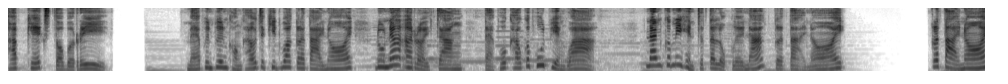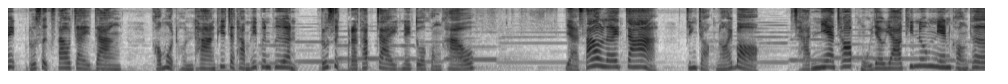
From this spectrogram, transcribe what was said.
คัพเค้กสตรอเบอรี่ แม้เพื่อนๆของเขาจะคิดว่ากระต่ายน้อย ดูน่าอร่อยจัง แต่พวกเขาก็พูดเพียงว่า นั่นก็ไม่เห็นจะตลกเลยนะ กระต่ายน้อย กระต่ายน้อยรู้สึกเศร้าใจจัง เขาหมดหนทางที่จะทำให้เพื่อนๆ รู้สึกประทับใจในตัวของเขา อย่าเศร้าเลยจ้าจิงจอกน้อยบอก ฉันเนี่ยชอบหูยาวๆที่นุ่มเนียนของเธอ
